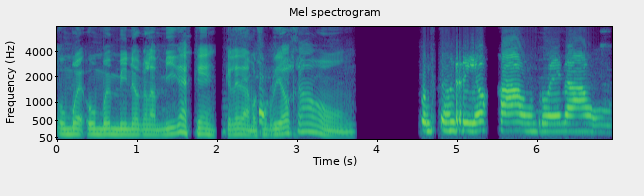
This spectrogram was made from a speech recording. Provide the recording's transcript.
un, buen, un buen vino con las migas, ¿qué? ¿Qué le damos? ¿Un Rioja o...? un, un Rioja, un Rueda, un,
